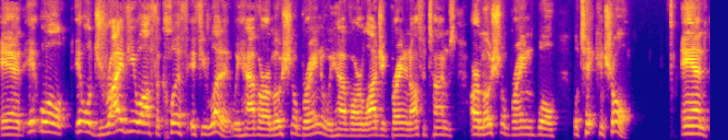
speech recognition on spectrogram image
and it will it will drive you off a cliff if you let it. We have our emotional brain and we have our logic brain and oftentimes our emotional brain will will take control. And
